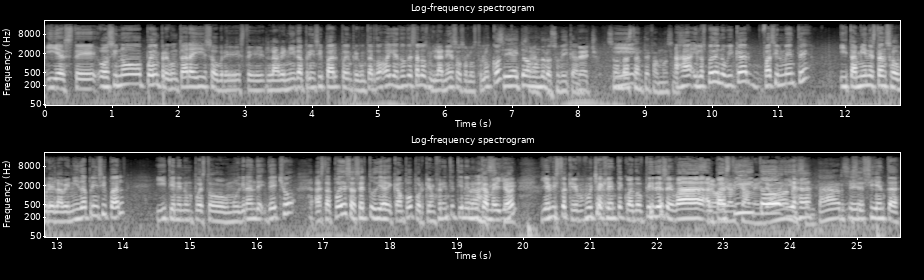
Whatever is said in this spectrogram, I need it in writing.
Y este, o si no, pueden preguntar ahí sobre este la avenida principal, pueden preguntar, oye, ¿dónde están los milanesos o los tolucos? Sí, ahí todo el mundo los ubica. De hecho. Son Y- bastante famosos. Ajá, y los pueden ubicar fácilmente. Y también están sobre la avenida principal. Y tienen un puesto muy grande. De hecho, hasta puedes hacer tu día de campo porque enfrente tienen un Ah, camellón. sí. Y he visto que mucha gente cuando pide se va Se al pastito y, se sienta.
